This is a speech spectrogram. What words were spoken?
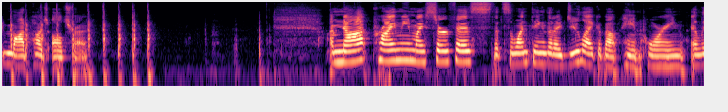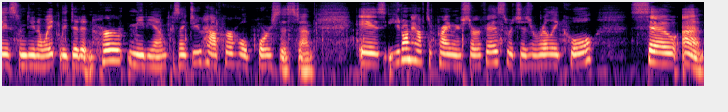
Mod Podge Ultra. I'm not priming my surface. That's the one thing that I do like about paint pouring, at least when Dina Wakley did it in her medium, because I do have her whole pour system, is you don't have to prime your surface, which is really cool. So um,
